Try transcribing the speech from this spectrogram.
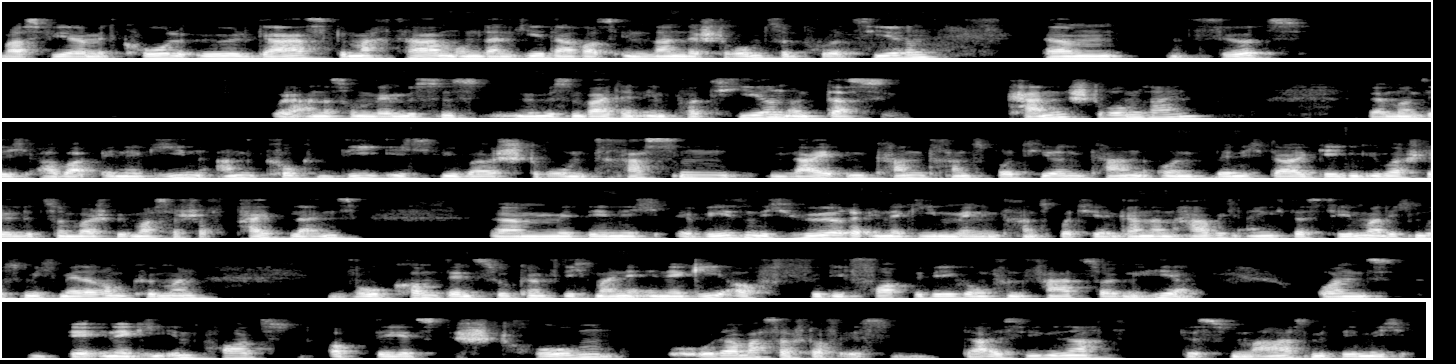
Was wir mit Kohle, Öl, Gas gemacht haben, um dann hier daraus im Lande Strom zu produzieren, ähm, wird oder andersrum, wir wir müssen weiterhin importieren und das kann Strom sein. Wenn man sich aber Energien anguckt, die ich über Stromtrassen leiten kann, transportieren kann und wenn ich da gegenüberstelle zum Beispiel Wasserstoffpipelines, ähm, mit denen ich wesentlich höhere Energiemengen transportieren kann, dann habe ich eigentlich das Thema, ich muss mich mehr darum kümmern, wo kommt denn zukünftig meine Energie auch für die Fortbewegung von Fahrzeugen her? Und der Energieimport, ob der jetzt Strom oder Wasserstoff ist, da ist, wie gesagt, das Maß, mit dem ich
